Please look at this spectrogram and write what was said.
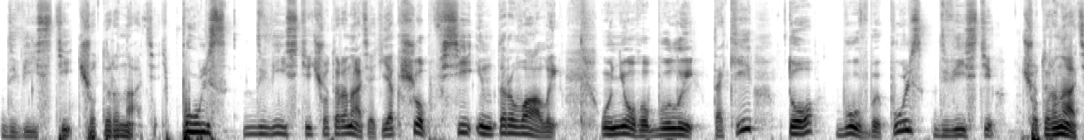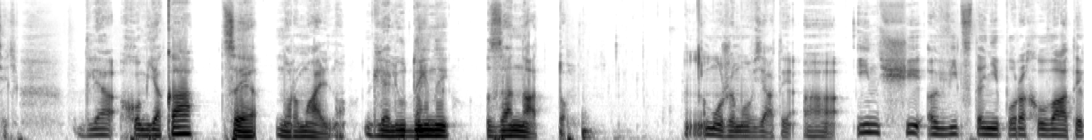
214. Пульс 214. Якщо б всі інтервали у нього були такі, то був би пульс 214. Для хом'яка це нормально, для людини занадто. Можемо взяти а, інші відстані порахувати.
